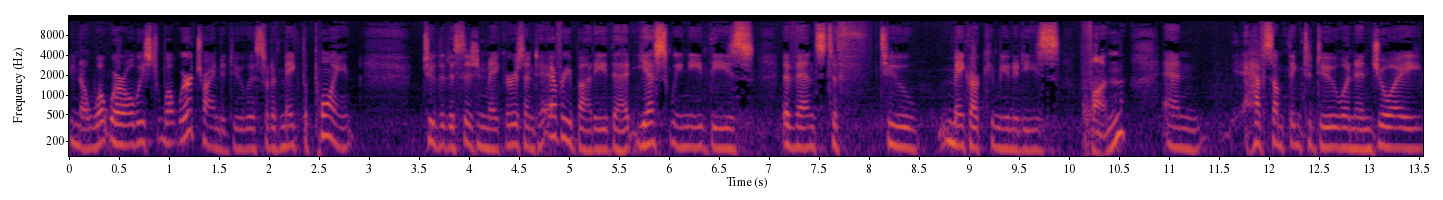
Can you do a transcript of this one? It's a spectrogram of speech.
you know, what we're always what we're trying to do is sort of make the point to the decision makers and to everybody that yes, we need these events to to make our communities fun and have something to do and enjoy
